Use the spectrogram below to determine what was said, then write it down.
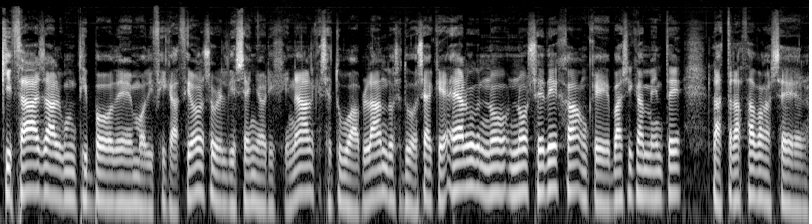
Quizás algún tipo de modificación sobre el diseño original que se estuvo hablando, se tuvo, o sea que es algo que no, no se deja, aunque básicamente las trazas van a ser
